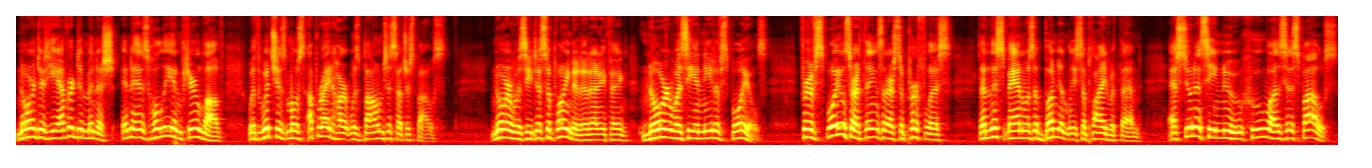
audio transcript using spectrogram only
nor did he ever diminish in his holy and pure love with which his most upright heart was bound to such a spouse nor was he disappointed at anything, nor was he in need of spoils. For if spoils are things that are superfluous, then this man was abundantly supplied with them, as soon as he knew who was his spouse,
